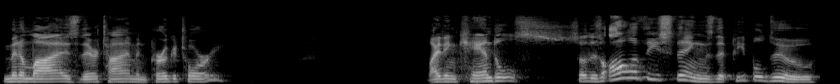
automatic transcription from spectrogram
minimize their time in purgatory. Lighting candles so there's all of these things that people do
